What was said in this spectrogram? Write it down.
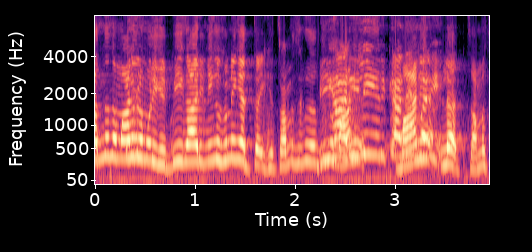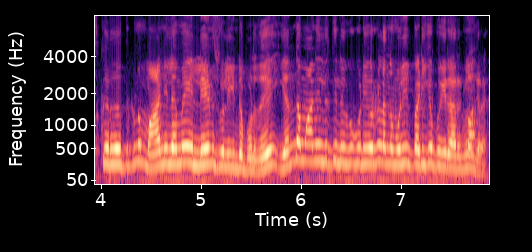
அந்தந்த மாநில மொழிகள். பீகாரி நீங்க சொன்னீங்க த- சமஸ்கிருதத்துக்கு பீகாரிலே மாநில- இருக்கு அதே மாநில மாதிரி. இல்ல சமஸ்கிருதத்துக்கு மாநிலமே இல்லைன்னு சொல்லிக்கிட்ட பொழுது எந்த மாநிலத்தில் இருக்கக்கூடியவர்கள் அந்த மொழியில் படிக்க போகிறார்கள்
